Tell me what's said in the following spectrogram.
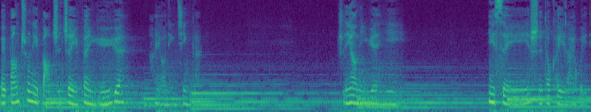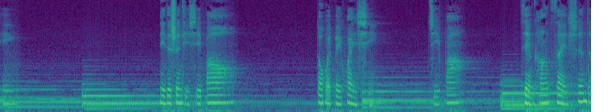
会帮助你保持这一份愉悦，还有宁静感。只要你愿意。你随时都可以来回听，你的身体细胞都会被唤醒、激发，健康再生的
